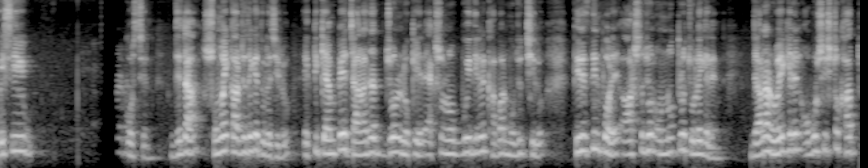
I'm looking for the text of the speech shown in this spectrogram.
বেশি কোশ্চেন যেটা সময় কার্য থেকে তুলেছিল। একটি ক্যাম্পে চার হাজার জন লোকের একশো নব্বই দিনের খাবার মজুদ ছিল। তিরিশ দিন পরে আটশো জন অন্যত্র চলে গেলেন। যারা রয়ে গেলেন অবশিষ্ট খাদ্য,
